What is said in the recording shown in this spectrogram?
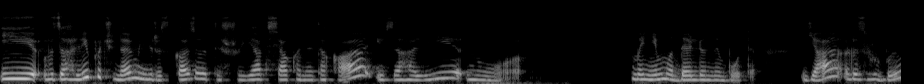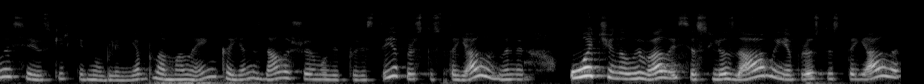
І взагалі починає мені розказувати, що я всяка не така, і взагалі ну, мені моделлю не бути. Я розгубилася, і оскільки, ну, блін, я була маленька, я не знала, що йому відповісти. Я просто стояла, в мене очі наливалися сльозами, я просто стояла,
